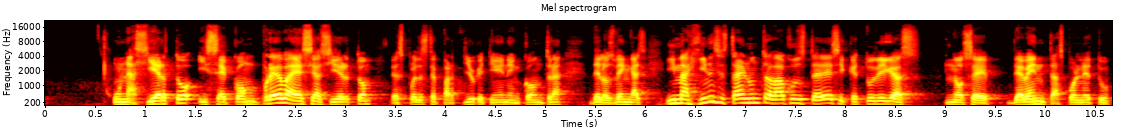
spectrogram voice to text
un acierto y se comprueba ese acierto después de este partido que tienen en contra de los Bengals. Imagínense estar en un trabajo ustedes y que tú digas, no sé, de ventas, ponle tú.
